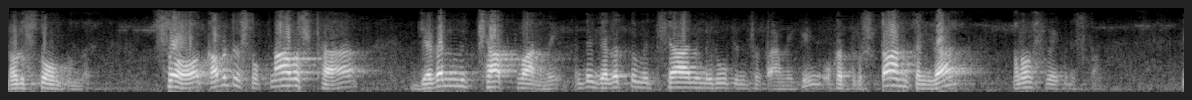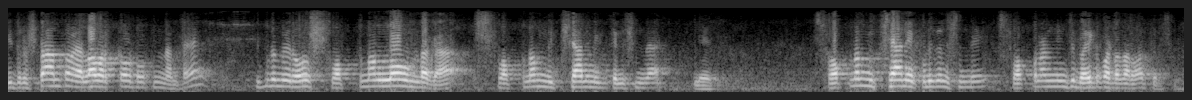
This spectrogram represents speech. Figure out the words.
నడుస్తూ ఉంటుంది. సో కాబట్టి స్వప్నావస్థ జగన్మిథ్యాత్వాన్ని అంటే జగత్తు మిథ్యా అని నిరూపించటానికి ఒక దృష్టాంతంగా మనం స్వీకరిస్తాం ఈ దృష్టాంతం ఎలా వర్కౌట్ అవుతుందంటే ఇప్పుడు మీరు స్వప్నంలో ఉండగా స్వప్నం మిథ్యాన్ని మీకు తెలిసిందా? లేదు. స్వప్నం మిథ్యాన్ని ఎప్పుడు తెలిసింది? స్వప్నం నుంచి బయటపడ్డ తర్వాత తెలిసింది.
